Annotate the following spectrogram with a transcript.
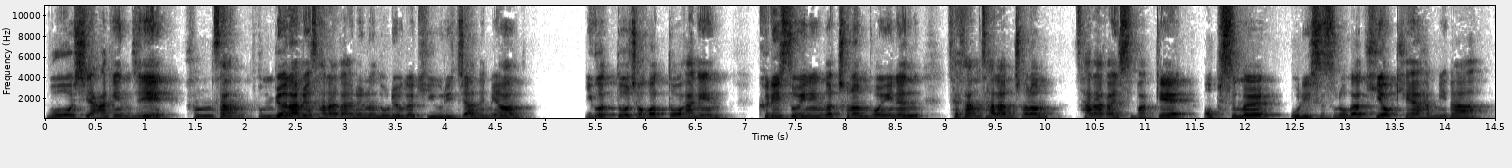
무엇이 악인지 항상 분별하며 살아가려는 노력을 기울이지 않으면 이것도 저것도 아닌 그리스도인인 것처럼 보이는 세상 사람처럼 살아갈 수밖에 없음을 우리 스스로가 기억해야 합니다.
